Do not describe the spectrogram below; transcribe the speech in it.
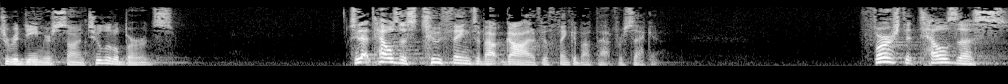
to redeem your son. Two little birds. See, that tells us two things about God, if you'll think about that for a second. First, it tells us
